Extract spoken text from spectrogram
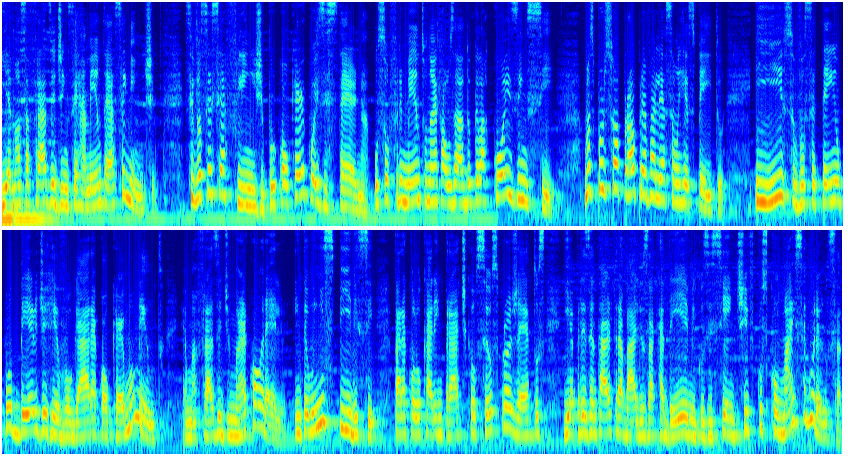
E a nossa frase de encerramento é a seguinte: Se você se aflige por qualquer coisa externa, o sofrimento não é causado pela coisa em si, mas por sua própria avaliação e respeito. E isso você tem o poder de revogar a qualquer momento. É uma frase de Marco Aurélio. Então, inspire-se para colocar em prática os seus projetos e apresentar trabalhos acadêmicos e científicos com mais segurança.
